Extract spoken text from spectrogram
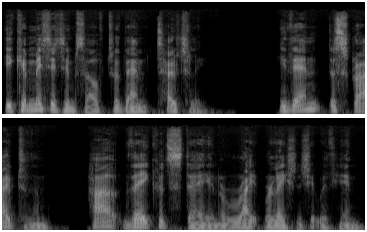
He committed himself to them totally. He then described to them how they could stay in a right relationship with him.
